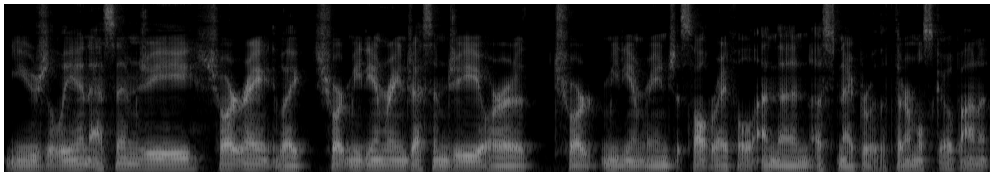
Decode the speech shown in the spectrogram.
usually an smg short range like short medium range smg or a short medium range assault rifle and then a sniper with a thermal scope on it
